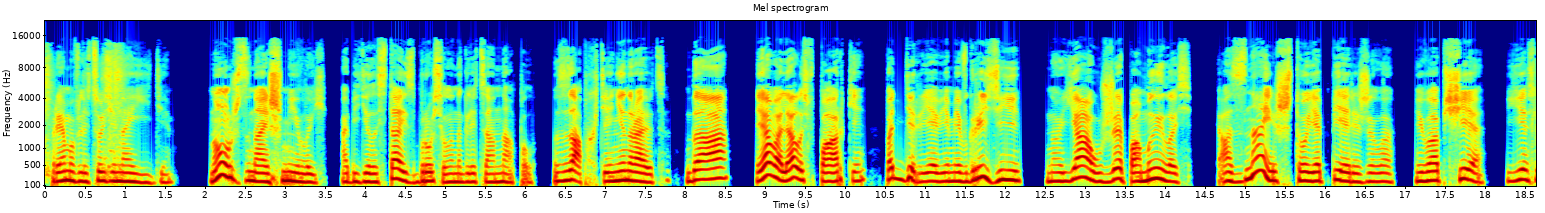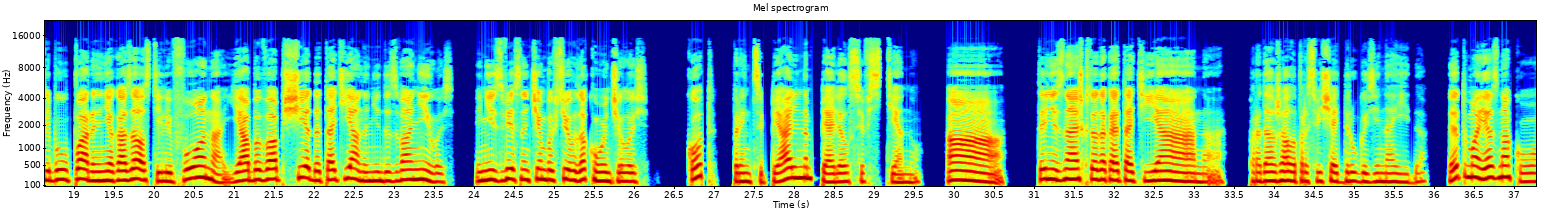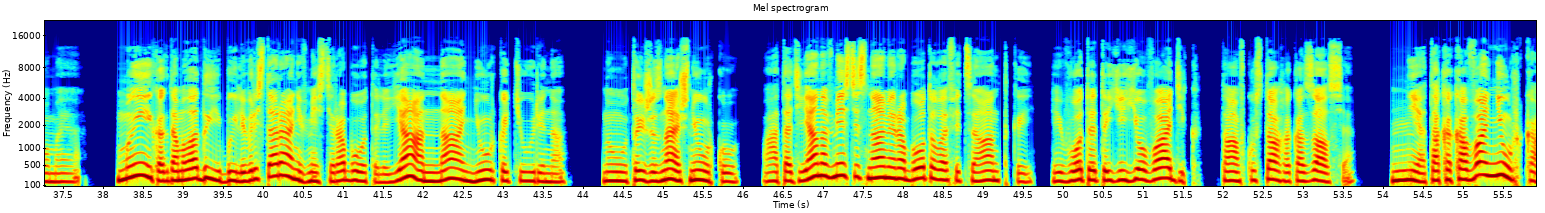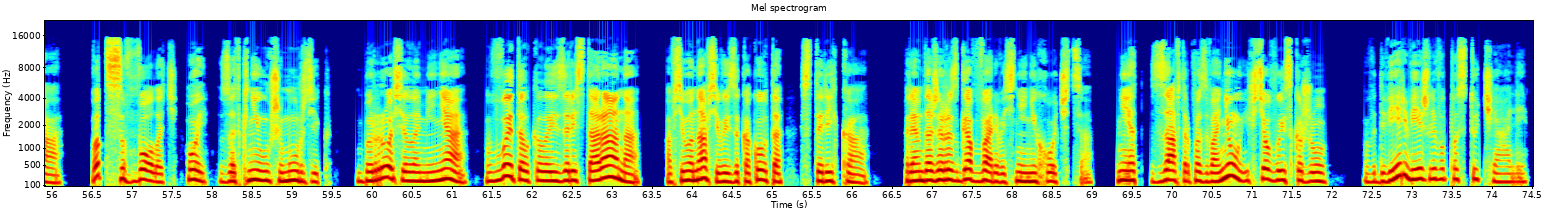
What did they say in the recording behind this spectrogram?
прямо в лицо Зинаиде. «Ну уж знаешь, милый», — обиделась та и сбросила наглеца на пол. «Запах тебе не нравится?» «Да, я валялась в парке, под деревьями, в грязи, но я уже помылась. А знаешь, что я пережила? И вообще, если бы у парня не оказалось телефона, я бы вообще до Татьяны не дозвонилась, и неизвестно, чем бы все закончилось». Кот принципиально пялился в стену. «А, ты не знаешь, кто такая Татьяна?» Продолжала просвещать друга Зинаида. «Это моя знакомая. Мы, когда молодые были, в ресторане вместе работали. Я, она, Нюрка Тюрина. Ну, ты же знаешь Нюрку. А Татьяна вместе с нами работала официанткой. И вот это ее Вадик там в кустах оказался. Нет, а какова Нюрка? Вот сволочь! Ой, заткни уши, Мурзик. Бросила меня, вытолкала из ресторана, а всего-навсего из-за какого-то старика. Прям даже разговаривать с ней не хочется. Нет, завтра позвоню и все выскажу. В дверь вежливо постучали.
